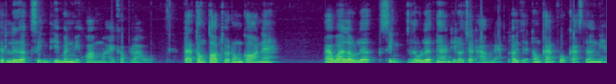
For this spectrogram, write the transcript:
จะเลือกสิ่งที่มันมีความหมายกับเรา แต่ต้องตอบโจทย์องค์กรนะแปลว่าเราเลือกสิ่งเราเลือกงานที่เราจะทำแหละ เราจะต้องการโฟกัสเรื่องนี้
